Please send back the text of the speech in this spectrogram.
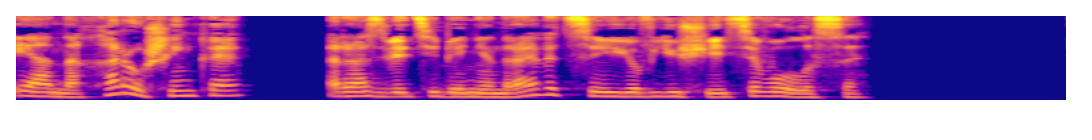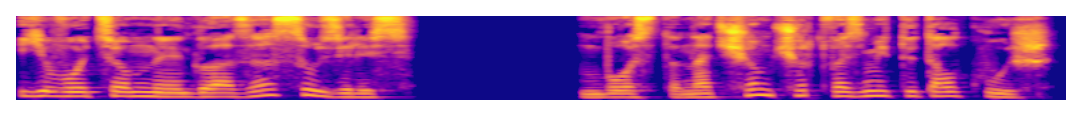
И она хорошенькая. Разве тебе не нравятся ее вьющиеся волосы?» Его темные глаза сузились. «Бостон, о чем, черт возьми, ты толкуешь?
